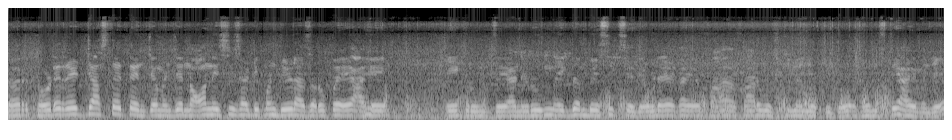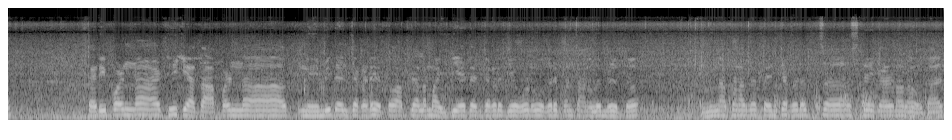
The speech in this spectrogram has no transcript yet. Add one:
तर थोडे रेट जास्त आहेत त्यांचे म्हणजे नॉन ए सीसाठी पण दीड हजार रुपये आहे एक रूमचे आणि रूम एकदम बेसिक्स आहेत. एवढ्या काय फार फार गोष्टी नाही आहेत तिथे होमस्टे आहे म्हणजे. तरी पण ठीक आहे. आता आपण नेहमी त्यांच्याकडे येतो. आपल्याला माहिती आहे. त्यांच्याकडे जेवण वगैरे पण चांगलं मिळतं. म्हणून आपण आता त्यांच्याकडेच स्टे करणार आहोत आज.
